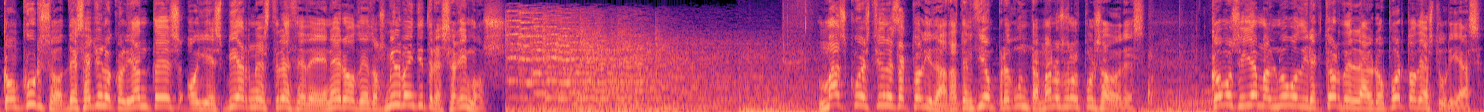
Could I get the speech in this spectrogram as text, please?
Concurso Desayuno Coliantes. Hoy es viernes 13 de enero de 2023. Seguimos. Más cuestiones de actualidad. Atención, pregunta, manos a los pulsadores. ¿Cómo se llama el nuevo director del aeropuerto de Asturias?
